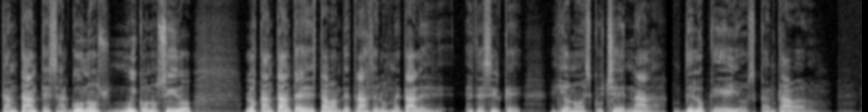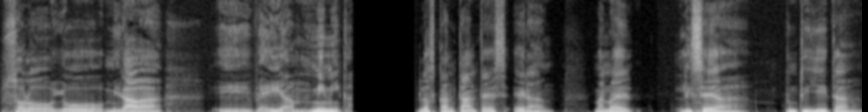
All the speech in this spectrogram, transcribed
cantantes, algunos muy conocidos. Los cantantes estaban detrás de los metales, es decir, que yo no escuché nada de lo que ellos cantaban. Solo yo miraba y veía mímica. Los cantantes eran Manuel Licea Puntillita,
